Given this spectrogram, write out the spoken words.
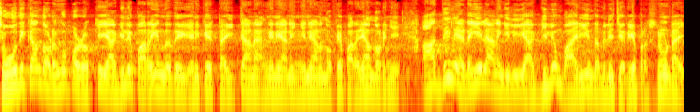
ചോദിക്കാൻ തുടങ്ങുമ്പോഴൊക്കെ അഖിൽ പറയുന്നത് എനിക്ക് ടൈറ്റാണ് അങ്ങനെയാണ് ഇങ്ങനെയാണെന്നൊക്കെ പറയാൻ തുടങ്ങി. അതിനിടയിലാണെങ്കിൽ ഈ അഖിലും ഭാര്യയും തമ്മിൽ ചെറിയ പ്രശ്നമുണ്ടായി.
